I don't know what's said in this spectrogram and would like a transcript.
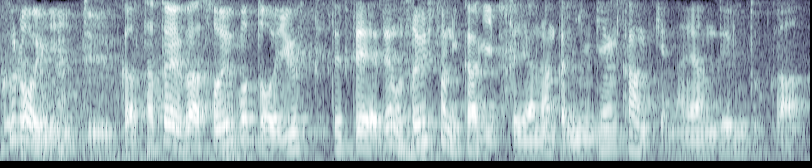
黒いというか例えばそういうことを言っててでもそういう人に限っていやなんか人間関係悩んでるとか、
